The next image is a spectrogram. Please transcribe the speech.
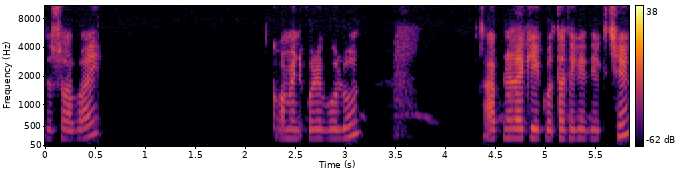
তো সবাই কমেন্ট করে বলুন, আপনারা কে কোথা থেকে দেখছেন?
